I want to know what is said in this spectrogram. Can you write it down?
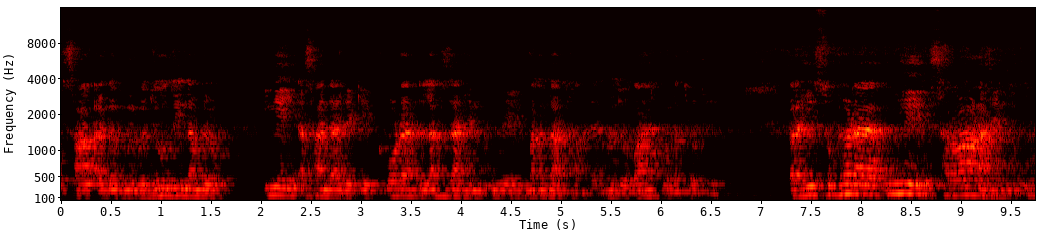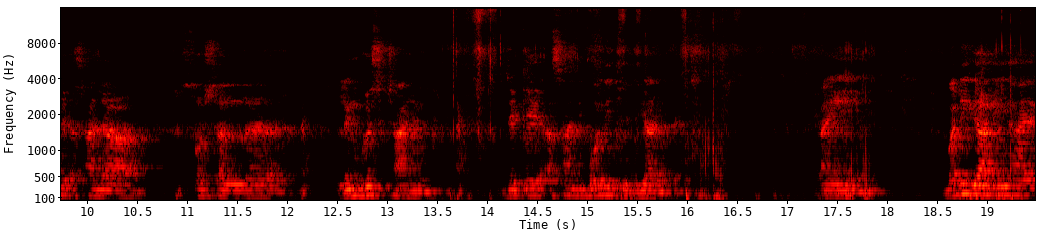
سال اگ میں وجود ہی نہ ہو یہ اجا کھوڑ لفظ مردا تھا وا ان کو واحق نہ یہ سگڑ اے سروان اے اب سوشل لینگویسٹین جے اصان بولی کے بیع وی گائے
